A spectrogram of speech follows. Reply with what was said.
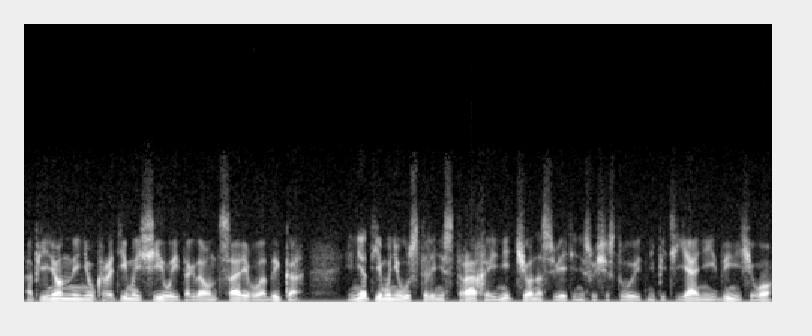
опьяненный неукротимой силой, тогда он царь и владыка — и нет ему ни устали, ни страха, и ничего на свете не существует, ни питья, ни еды, ничего,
